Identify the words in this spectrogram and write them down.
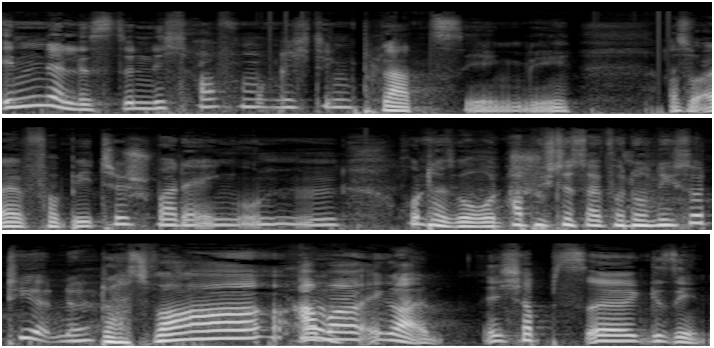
in der Liste nicht auf dem richtigen Platz irgendwie. Also alphabetisch war der irgendwie unten runtergerutscht. Hab ich das einfach noch nicht sortiert, ne? Das war aber egal. Ich hab's äh, gesehen.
